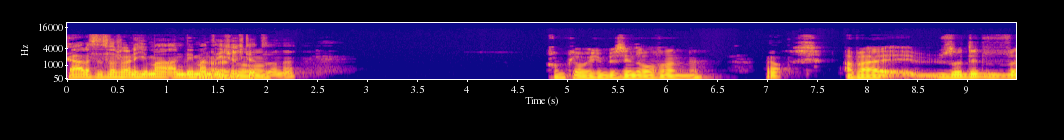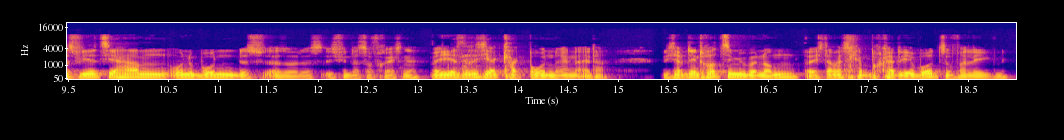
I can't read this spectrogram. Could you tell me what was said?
Ja, das ist wahrscheinlich immer, an wen man Ja, sich also- richtet, so, ne? Kommt, glaube ich, ein bisschen drauf an, ne? Ja. Aber äh, so das, was wir jetzt hier haben, ohne Boden, das, also das, ich finde das so frech, ne? Weil hier ist ein richtiger Kackboden drin, Alter. Und ich habe den trotzdem übernommen, weil ich damals keinen Bock hatte, ihr Boden zu verlegen.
